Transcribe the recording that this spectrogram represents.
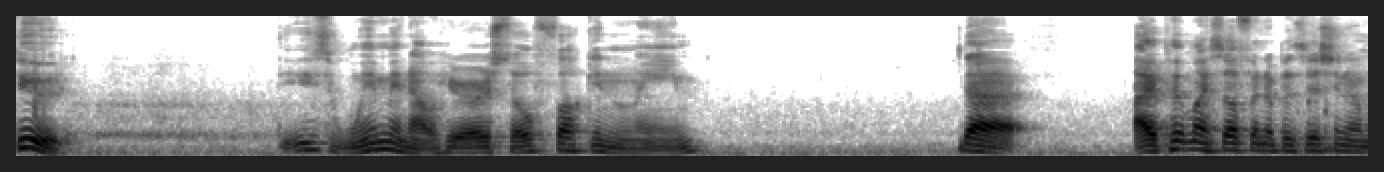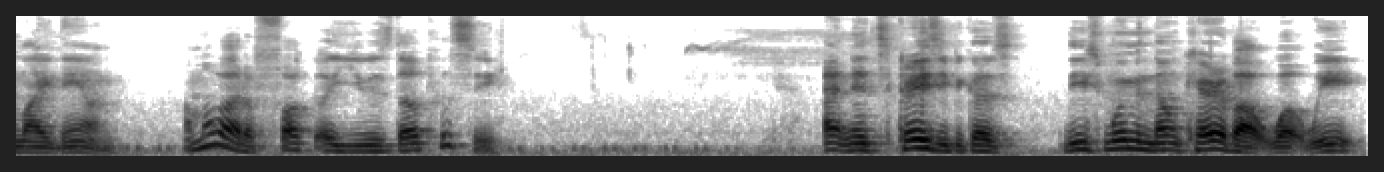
dude, these women out here are so fucking lame that I put myself in a position. I'm like, damn, I'm about to fuck a used up pussy. And it's crazy because these women don't care about what we,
